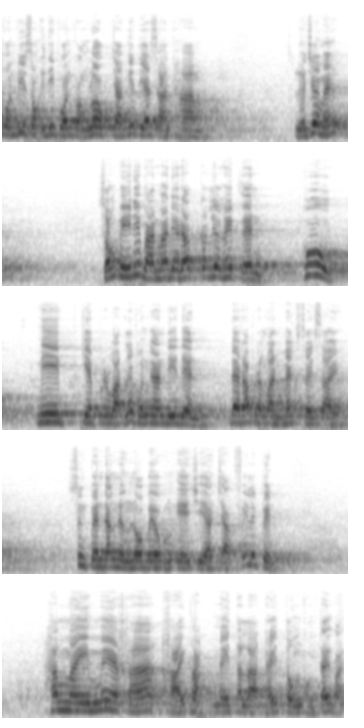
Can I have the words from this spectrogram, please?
คนที่ทรงอิทธิพลของโลกจากนิตยสารไทม์เหลือเชื่อไหมสองปีที่ผ่านมาได้รับคัดเลือกให้เป็นผู้มีเกียรติประวัติและผลงานดีเด่น ได้รับรางวัลแม็กซ์ไซไซซึ่งเป็นดังหนึ่งโนเบลของเอเชียจากฟิลิปปินส์ ทำไมแม่ค้าขายผักในตลาดไถตงของไต้หวัน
